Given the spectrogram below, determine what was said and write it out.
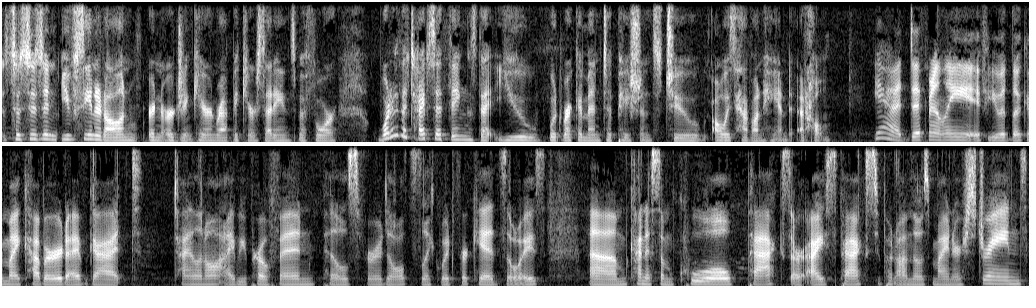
So, Susan, you've seen it all in, in, urgent care and rapid care settings before. What are the types of things that you would recommend to patients to always have on hand at home? Yeah, definitely. If you would look in my cupboard, I've got Tylenol, ibuprofen, pills for adults, liquid for kids, always. Um, kind of some cool packs or ice packs to put on those minor strains.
